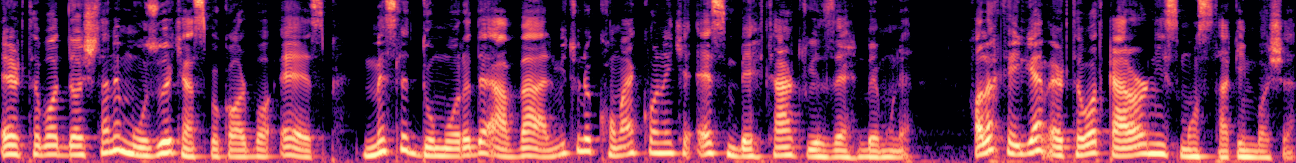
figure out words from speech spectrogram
ارتباط داشتن موضوع کسب و کار با اسم مثل دو مورد اول می‌تونه کمک کنه که اسم بهتر توی ذهن بمونه. حالا خیلی هم ارتباط قرار نیست مستقیم باشه.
